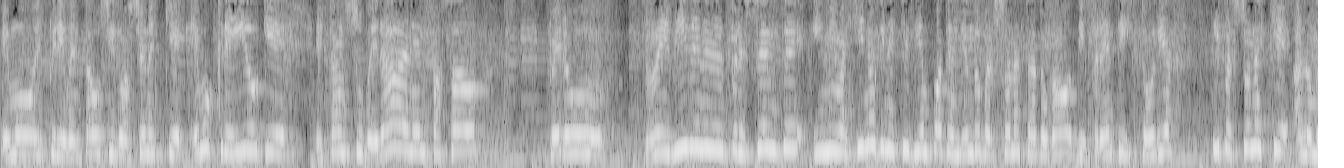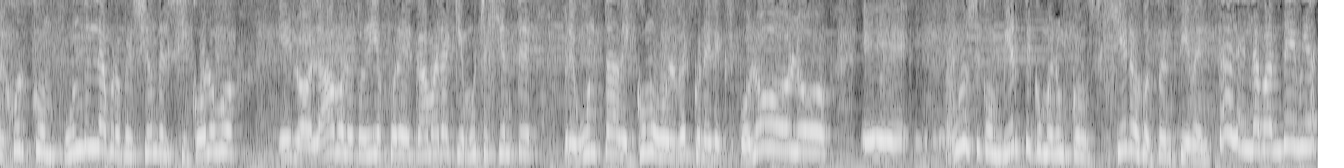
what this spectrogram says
hemos experimentado situaciones que hemos creído que están superadas en el pasado, pero reviven en el presente y me imagino que en este tiempo atendiendo personas te ha tocado diferentes historias y personas que a lo mejor confunden la profesión del psicólogo. Eh, lo hablábamos el otro día fuera de cámara, que mucha gente pregunta de cómo volver con el expololo. Eh, uno se convierte como en un consejero sentimental en la pandemia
